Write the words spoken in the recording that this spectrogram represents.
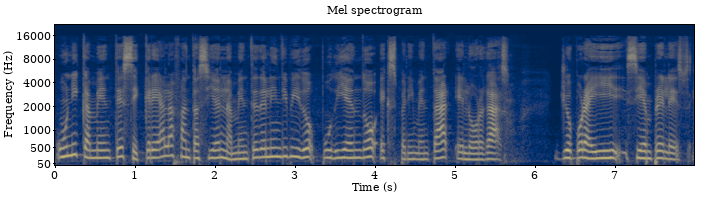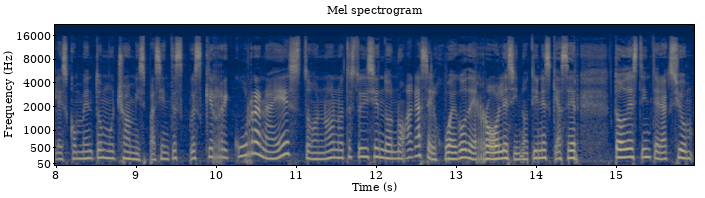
Únicamente se crea la fantasía en la mente del individuo pudiendo experimentar el orgasmo yo por ahí siempre les, les comento mucho a mis pacientes, pues que recurran a esto, ¿no? No te estoy diciendo no hagas el juego de roles y no tienes que hacer toda esta interacción.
